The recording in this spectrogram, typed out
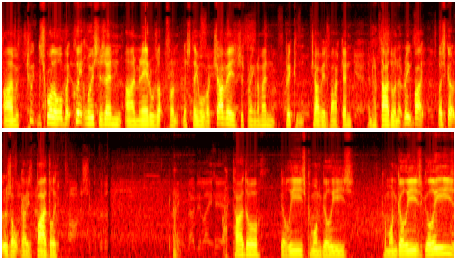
Um, we've tweaked the squad a little bit. Clayton Lewis is in, and Monero's up front this time over Chavez, just bringing him in, breaking Chavez back in, and Hurtado on it right back. Let's get a result, guys, badly. Right. Hurtado, Galiz, come on, Galiz. Come on, Galiz, Galiz.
